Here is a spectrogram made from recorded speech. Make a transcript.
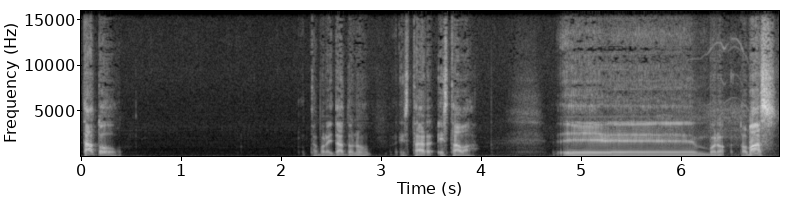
Tato. Está por ahí Tato, ¿no? Estar, estaba. Eh, bueno, Tomás.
